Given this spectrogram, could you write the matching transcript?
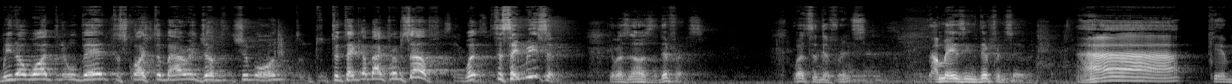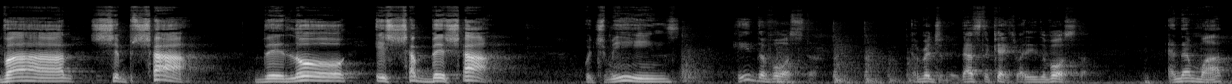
We don't want the Reuven to squash the marriage of Shimon to, to take her back for himself. What, it's the same reason. Us knows the difference. What's the difference? Amazing difference. Ah, kevar shibsha velo ishabesha, which means he divorced her originally. That's the case, right? He divorced her, and then what?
